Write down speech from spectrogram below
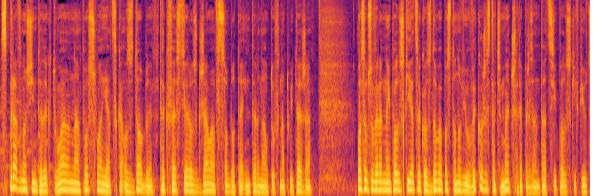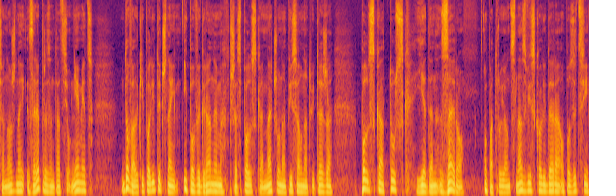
Sprawność intelektualna posła Jacka Ozdoby. Ta kwestia rozgrzała w sobotę internautów na Twitterze. Poseł suwerennej Polski Jacek Ozdoba postanowił wykorzystać mecz reprezentacji Polski w piłce nożnej z reprezentacją Niemiec do walki politycznej i po wygranym przez Polskę meczu napisał na Twitterze Polska Tusk 1-0, opatrując nazwisko lidera opozycji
